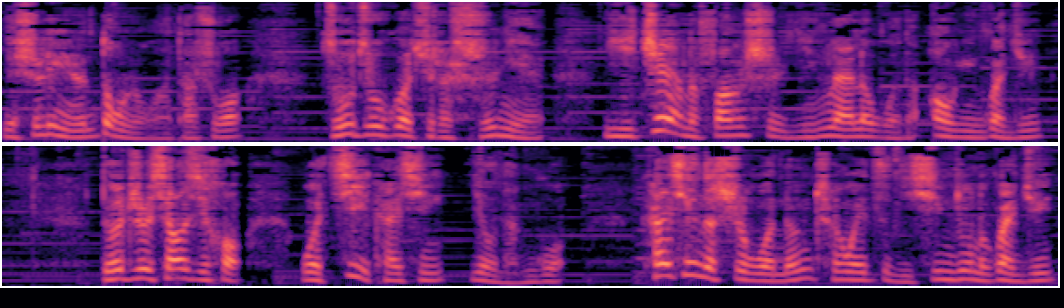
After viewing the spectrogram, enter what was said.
也是令人动容啊！她说：“足足过去了十年，以这样的方式迎来了我的奥运冠军。得知消息后，我既开心又难过。开心的是我能成为自己心中的冠军，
